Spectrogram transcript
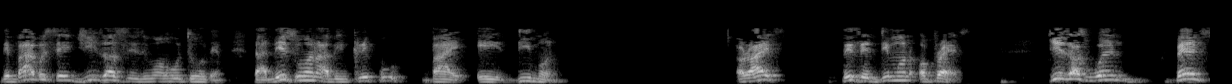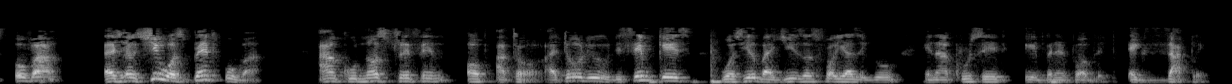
The Bible says Jesus is the one who told them that this woman had been crippled by a demon. All right? This is a demon oppressed. Jesus went bent over, uh, she was bent over and could not straighten up at all. I told you the same case was healed by Jesus four years ago in our crusade in Benin Republic. Exactly.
